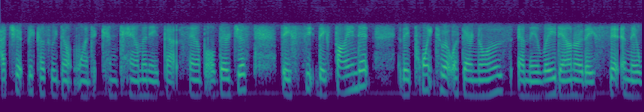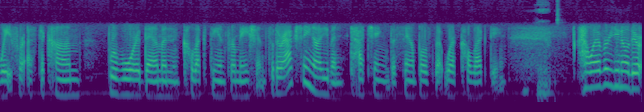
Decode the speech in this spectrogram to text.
touch it because we don't want to contaminate that sample. They're just they see they find it, they point to it with their nose, and they lay down or they sit and they wait for us to come reward them and collect the information. So they're actually not even touching the samples that we're collecting. Mm-hmm. However, you know there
